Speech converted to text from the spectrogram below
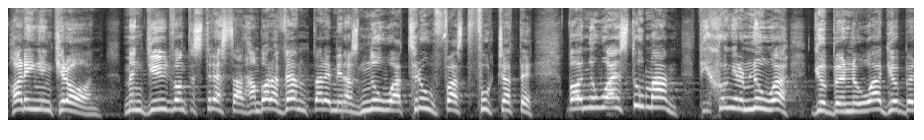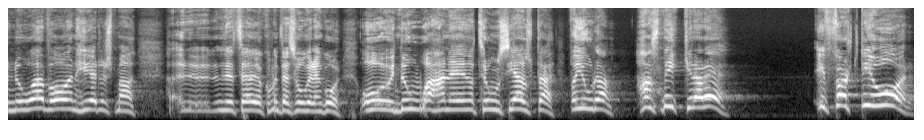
har ingen kran. Men Gud var inte stressad. Han bara väntade medan Noa trofast fortsatte. Var Noa en stor man? Vi sjunger om Noa. Gubben Noa, gubben Noa var en hedersman. Eh, eh, jag kommer inte ens ihåg hur den går. Och Noa han är en av trons hjältar. Vad gjorde han? Han snickrade i 40 år.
